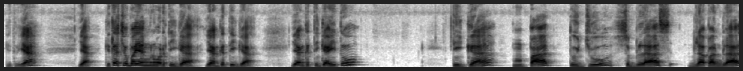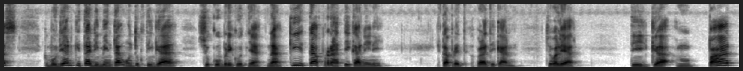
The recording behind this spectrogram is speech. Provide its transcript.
Gitu ya. Ya, kita coba yang nomor tiga. Yang ketiga. Yang ketiga itu 3, 4, 7, 11, 18. Kemudian kita diminta untuk tiga suku berikutnya. Nah, kita perhatikan ini. Kita perhatikan. Coba lihat. 3, 4,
